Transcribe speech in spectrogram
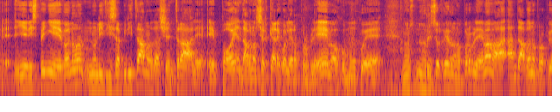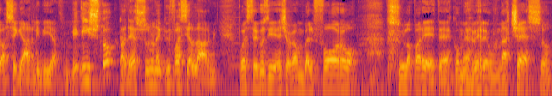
eh, li spegnevano, non li disabilitavano da centrale e poi andavano a cercare qual era il problema o comunque non, non risolvevano il problema ma andavano proprio a segarli via. Hai visto? Adesso non hai più falsi allarmi. Può essere così e eh? c'aveva un bel foro sulla parete, eh? come avere un accesso.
